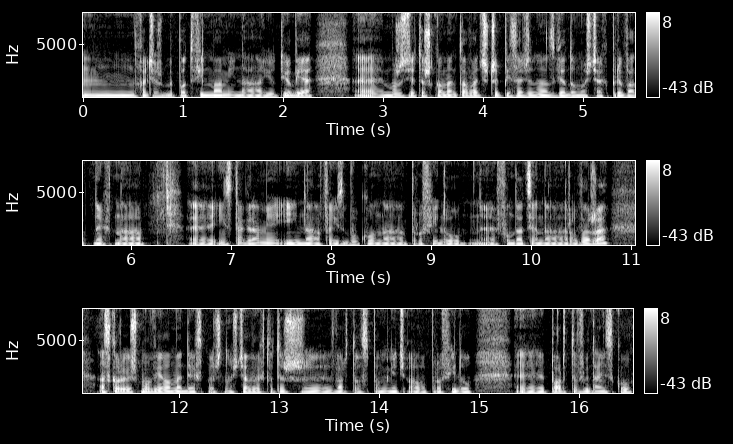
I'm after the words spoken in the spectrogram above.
mm, chociażby pod filmami na YouTube YouTubie. E, możecie też komentować czy pisać do nas w wiadomościach prywatnych na e, Instagramie i na Facebooku na profilu e, Fundacja na Rowerze. A skoro już mówię o mediach społecznościowych, to też warto wspomnieć o profilu Porty w Gdańsku,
